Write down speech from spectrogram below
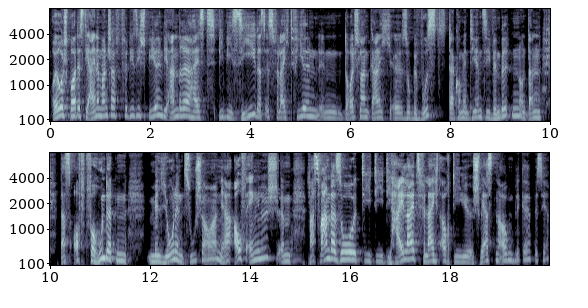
Eurosport ist die eine Mannschaft, für die Sie spielen. Die andere heißt BBC. Das ist vielleicht vielen in Deutschland gar nicht äh, so bewusst. Da kommentieren Sie Wimbledon und dann das oft vor hunderten Millionen Zuschauern, ja, auf Englisch. Ähm, was waren da so die, die, die Highlights, vielleicht auch die schwersten Augenblicke bisher?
